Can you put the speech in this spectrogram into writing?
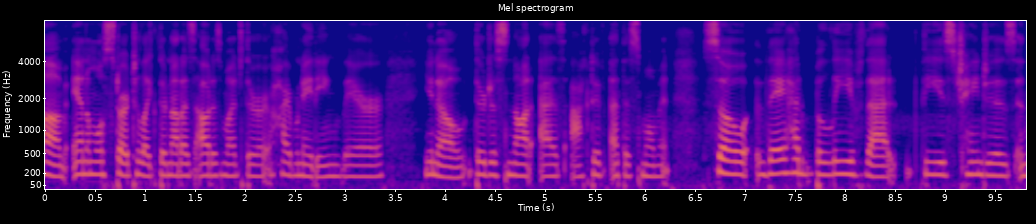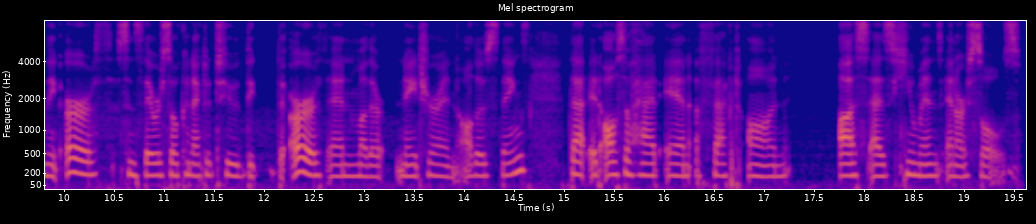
um, animals start to like they're not as out as much they're hibernating they're you know they're just not as active at this moment. So they had believed that these changes in the earth since they were so connected to the, the earth and mother nature and all those things that it also had an effect on us as humans and our souls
